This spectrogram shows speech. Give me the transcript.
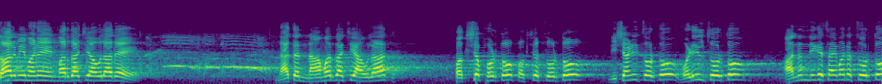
तर मी म्हणेन मर्दाची अवलाद आहे. नाहीतर नामर्दाची अवलाद पक्ष फोडतो पक्ष चोरतो निशाणी चोरतो वडील चोरतो आनंद दिघे साहेबांना चोरतो.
